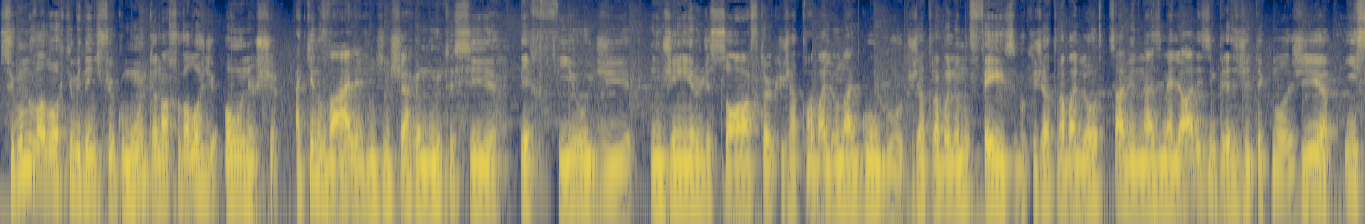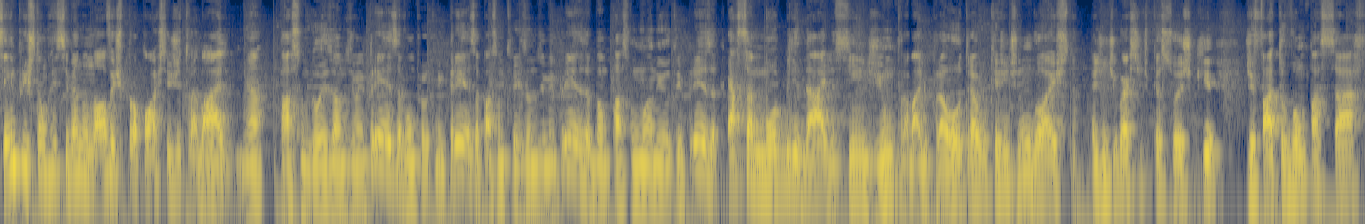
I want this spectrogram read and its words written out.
O segundo valor que eu me identifico muito é o nosso valor de ownership. Aqui no Vale, a gente enxerga muito esse perfil de engenheiro de software que já trabalhou na Google, que já trabalhou no Facebook, que já trabalhou, sabe, nas melhores empresas de tecnologia e sempre estão recebendo novas propostas de trabalho, né? Passam dois anos em uma empresa, vão para outra empresa, passam três anos em uma empresa, vão, passam um ano em outra empresa. Essa mobilidade, assim, de um trabalho para outro é algo que a gente não gosta. A gente gosta de pessoas que de fato vão passar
